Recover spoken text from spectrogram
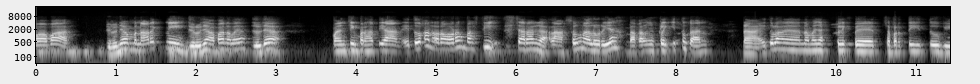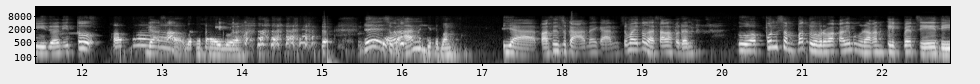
apa-apa. Judulnya menarik nih, judulnya apa namanya? Judulnya mancing perhatian. Itu kan orang-orang pasti secara nggak langsung naluri ya bakal ngeklik itu kan. Nah, itulah yang namanya clickbait seperti itu Bi dan itu nggak oh, salah. Gak tahu gue. Dia suka aneh gitu, Bang. Iya, pasti suka aneh kan. Cuma itu nggak salah dan gue pun sempat beberapa kali menggunakan clickbait sih di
